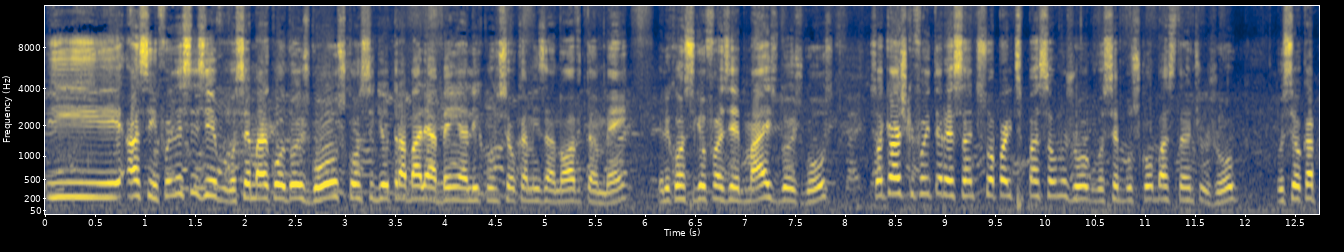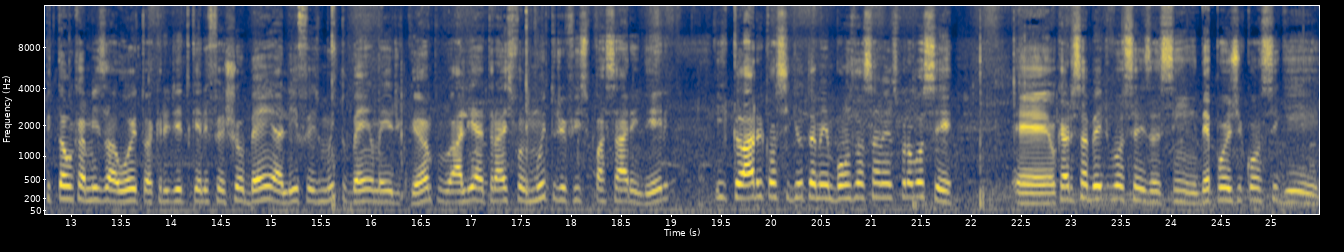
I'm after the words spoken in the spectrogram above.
E assim, foi decisivo. Você marcou dois gols, conseguiu trabalhar bem ali com o seu camisa 9 também. Ele conseguiu fazer mais dois gols. Só que eu acho que foi interessante sua participação no jogo. Você buscou bastante o jogo. O seu capitão, camisa 8, acredito que ele fechou bem ali, fez muito bem o meio de campo. Ali atrás foi muito difícil passarem dele. E claro, conseguiu também bons lançamentos para você. É, eu quero saber de vocês, assim, depois de conseguir,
